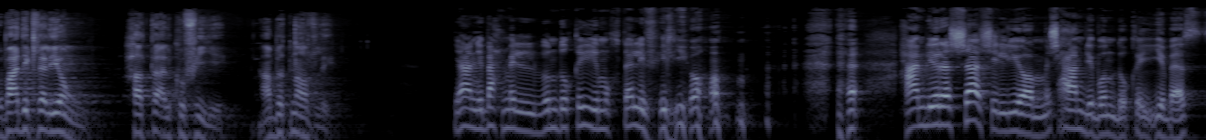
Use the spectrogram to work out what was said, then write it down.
وبعدك لليوم حاطة الكوفية. عم بتناضلي. يعني بحمل بندقية مختلفة اليوم. حاملة رشاش اليوم مش حاملة بندقية بس.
